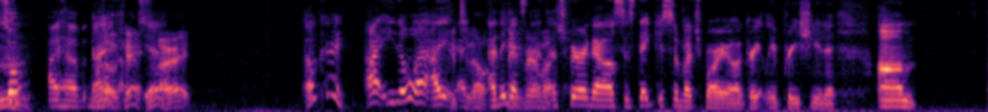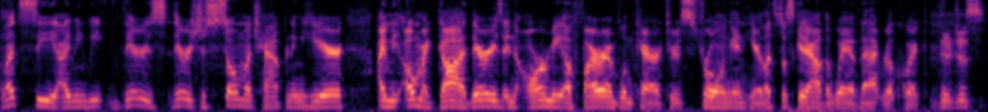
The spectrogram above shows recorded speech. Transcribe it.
So, I have no I- Okay, Yeah. all right. Okay. I you know what I Good to I- know. I, think Thank you that's very much. that's fair analysis. Thank you so much, Mario. I greatly appreciate it. Um let's see. I mean we there is there is just so much happening here. I mean, oh my god, there is an army of Fire Emblem characters strolling in here. Let's just get out of the way of that real quick. They're just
